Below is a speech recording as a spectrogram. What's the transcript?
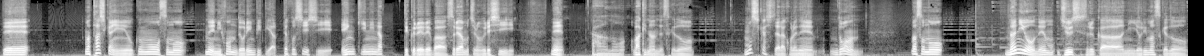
で、まあ確かに僕もその、ね、日本でオリンピックやってほしいし、延期になっててくれれば、それはもちろん嬉しい、ね、あの、わけなんですけど、もしかしたらこれね、どうなん、まあその、何をね、重視するかによりますけど、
